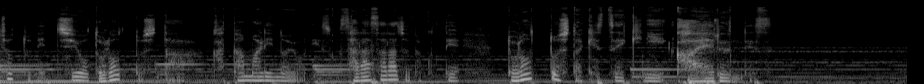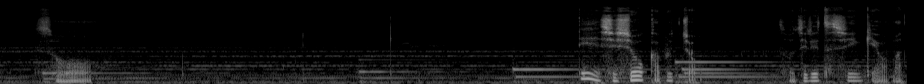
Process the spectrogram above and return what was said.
ちょっとね血をドロッとした塊のようにそうサラサラじゃなくてドロッとした血液に変えるんです。そう。で視床下部長。そう自律神経は、ま、と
